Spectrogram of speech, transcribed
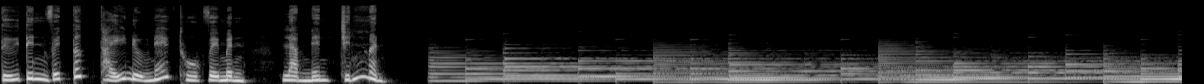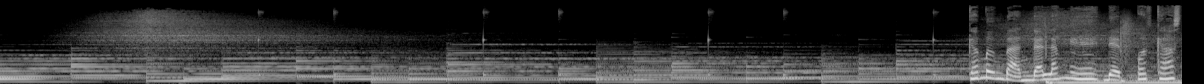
tự tin với tất thảy đường nét thuộc về mình, làm nên chính mình. Cảm ơn bạn đã lắng nghe Đẹp Podcast.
